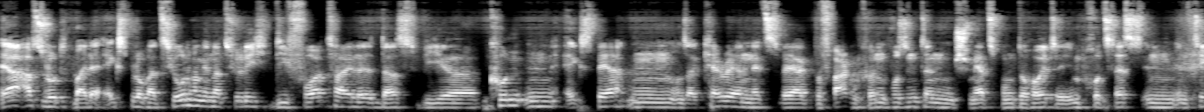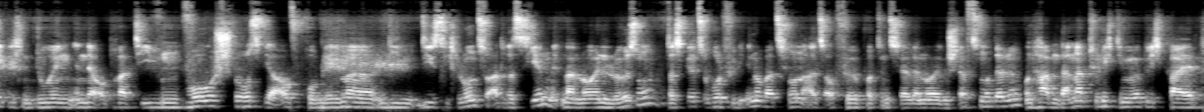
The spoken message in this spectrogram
Ja, absolut. Bei der Exploration haben wir natürlich die Vorteile, dass wir Kunden, Experten, unser Carrier-Netzwerk befragen können. Wo sind denn Schmerzpunkte heute im Prozess, im, im täglichen Doing, in der operativen? Wo stoßt ihr auf Probleme, die, die es sich lohnt zu adressieren mit einer neuen Lösung? Das gilt sowohl für die Innovation als auch für potenzielle neue Geschäftsmodelle und haben dann natürlich die Möglichkeit,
